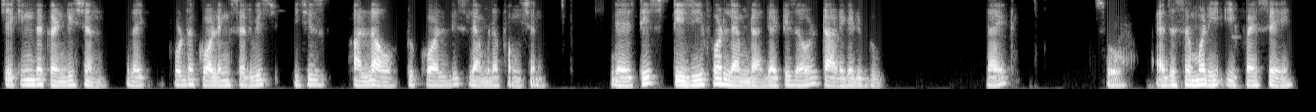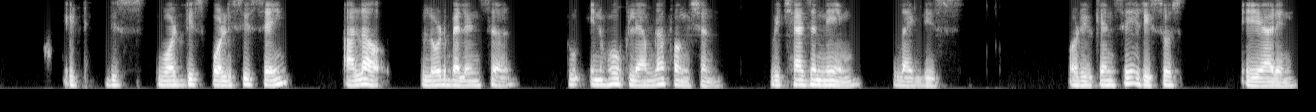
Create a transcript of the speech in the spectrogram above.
checking the condition like for the calling service which is allowed to call this lambda function. That is tg for lambda that is our target group right? So as a summary if i say it this what this policy is saying allow load balancer to invoke lambda function which has a name like this or you can say resource arn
